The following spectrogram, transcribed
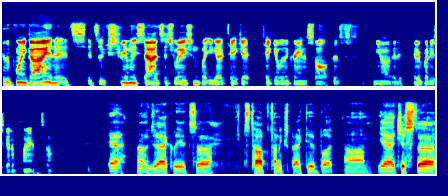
to the point guy and it's it's an extremely sad situation, but you gotta take it take it with a grain of salt. It's you know, it, everybody's got a plan. So yeah no exactly it's uh it's tough it's unexpected but um yeah just uh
